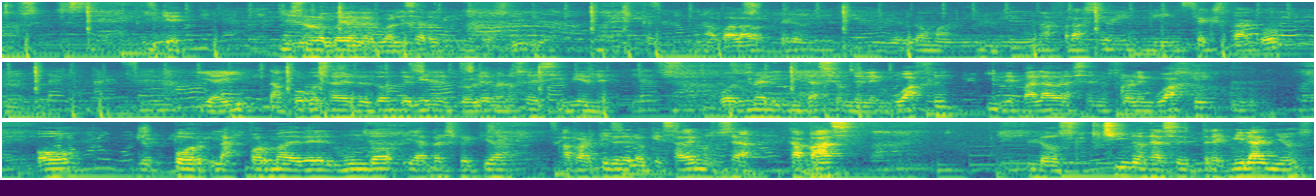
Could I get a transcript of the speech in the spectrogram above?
No sé, ¿Y qué? ¿Y eso no lo podías verbalizar imposible. Palabra, pero ni de broma, ni, ni una frase, ni, un textaco. Y ahí tampoco sabes de dónde viene el problema. No sabes si viene por una limitación de lenguaje y de palabras en nuestro lenguaje o por la forma de ver el mundo y la perspectiva a partir de lo que sabemos. O sea, capaz los chinos de hace 3.000 años,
